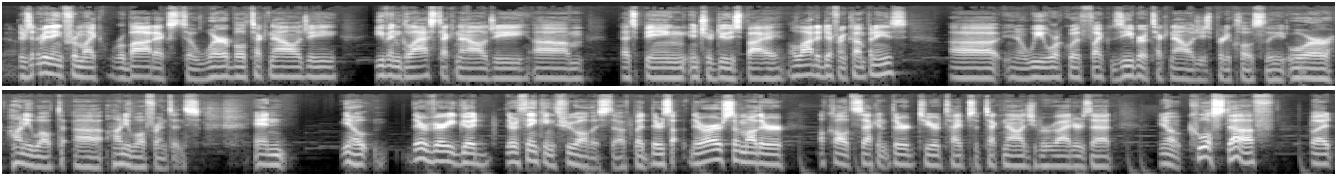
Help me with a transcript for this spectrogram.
yeah. there's everything from like robotics to wearable technology, even glass technology um, that's being introduced by a lot of different companies. Uh, you know, we work with like Zebra Technologies pretty closely, or Honeywell, uh, Honeywell, for instance, and you know they're very good. They're thinking through all this stuff, but there's there are some other I'll call it second, third tier types of technology providers that you know cool stuff, but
